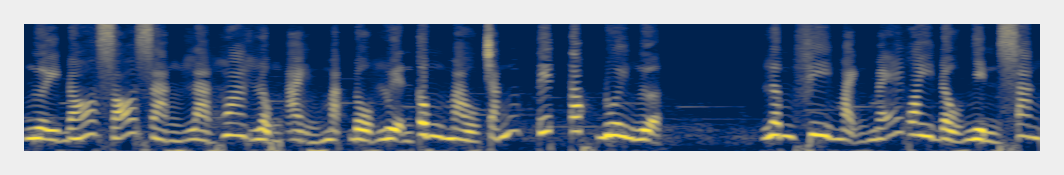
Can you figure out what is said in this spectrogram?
Người đó rõ ràng là hoa lồng ảnh mặc đồ luyện công màu trắng tết tóc đuôi ngựa Lâm Phi mạnh mẽ quay đầu nhìn sang.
